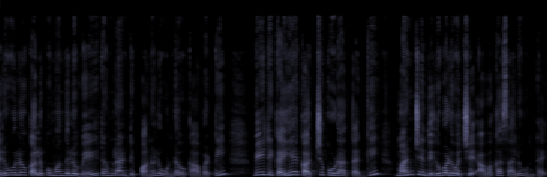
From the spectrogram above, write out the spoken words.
ఎరువులు కలుపు మందులు వేయటం లాంటి పనులు ఉండవు కాబట్టి వీటికయ్యే ఖర్చు కూడా తగ్గి మంచి దిగుబడి వచ్చే అవకాశాలు ఉంటాయి.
